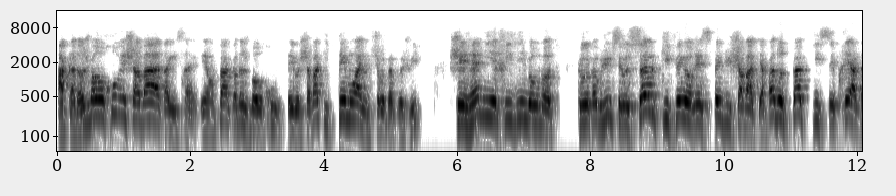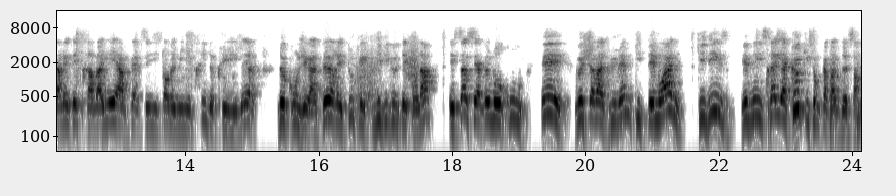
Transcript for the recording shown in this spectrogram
Akadosh Baruch Hu et Shabbat à Israël. Et enfin, Akadosh Baruch Hu et le Shabbat, ils témoignent sur le peuple juif. Shehem Yechidim Beumot. Que le peuple juif, c'est le seul qui fait le respect du Shabbat. Il n'y a pas d'autre peuple qui s'est prêt à arrêter de travailler, à faire ces histoires de minuterie, de frigidaire, de congélateur et toutes les difficultés qu'on a. Et ça, c'est Hu et le Shabbat lui-même qui témoignent, qui disent, les Israël, il n'y a qu'eux qui sont capables de ça.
